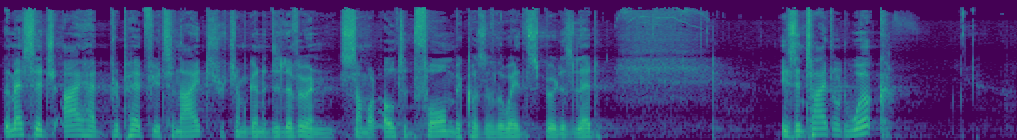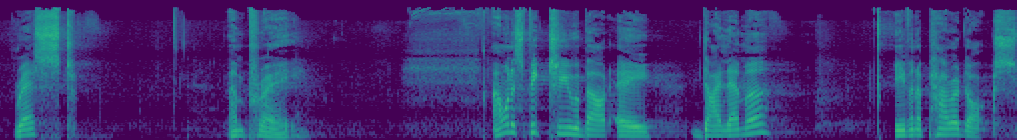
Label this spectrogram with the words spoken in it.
The message I had prepared for you tonight, which I'm going to deliver in somewhat altered form because of the way the Spirit has led, is entitled Work, Rest, and Pray. I want to speak to you about a dilemma, even a paradox.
